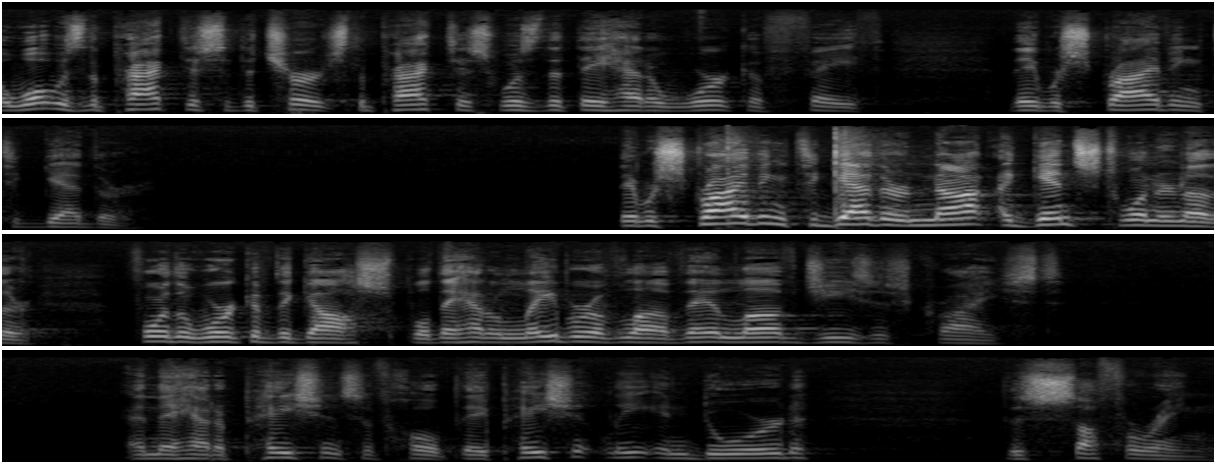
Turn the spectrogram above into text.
Uh, what was the practice of the church? The practice was that they had a work of faith they were striving together. They were striving together, not against one another, for the work of the gospel. They had a labor of love. They loved Jesus Christ. And they had a patience of hope. They patiently endured the suffering.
